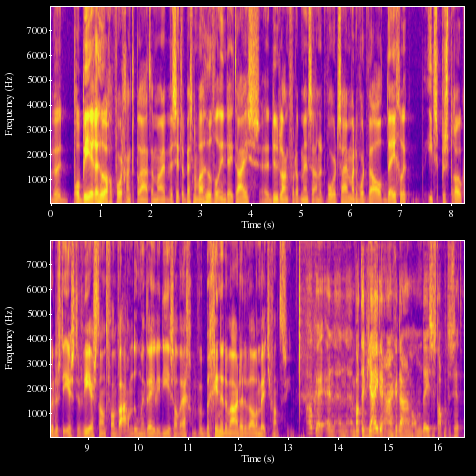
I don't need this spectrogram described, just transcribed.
we proberen heel erg op voortgang te praten, maar we zitten best nog wel heel veel in details. Het duurt lang voordat mensen aan het woord zijn, maar er wordt wel degelijk iets besproken. Dus de eerste weerstand van waarom doen we daily, die is al weg. We beginnen de waarde er wel een beetje van te zien. Oké, en, en, en wat heb jij eraan gedaan om deze stappen te zetten?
